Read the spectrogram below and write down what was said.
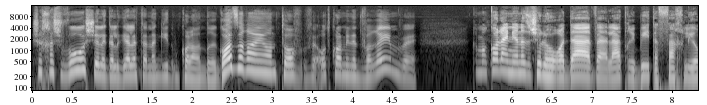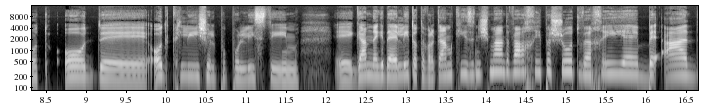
שחשבו שלגלגל את הנגיד עם כל המדרגות זה רעיון טוב, ועוד כל מיני דברים, ו... כלומר, כל העניין הזה של הורדה והעלאת ריבית הפך להיות עוד, אה, עוד כלי של פופוליסטים, אה, גם נגד האליטות, אבל גם כי זה נשמע הדבר הכי פשוט והכי אה, בעד,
